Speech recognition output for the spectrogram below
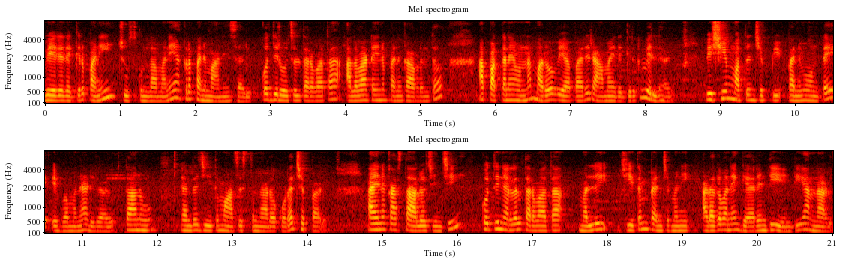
వేరే దగ్గర పని చూసుకుందామని అక్కడ పని మానేశాడు. కొద్ది రోజుల తర్వాత అలవాటైన పని కావడంతో ఆ పక్కనే ఉన్న మరో వ్యాపారి రామయ్య దగ్గరికి వెళ్ళాడు. విషయం మొత్తం చెప్పి పని ఉంటే ఇవ్వమని అడిగాడు. తాను ఎంత జీతం ఆశిస్తున్నాడో కూడా చెప్పాడు. ఆయన కాస్త ఆలోచించి కొద్ది నెలల తర్వాత మళ్ళీ జీతం పెంచమని అడగవనే గ్యారంటీ ఏంటి అన్నాడు.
